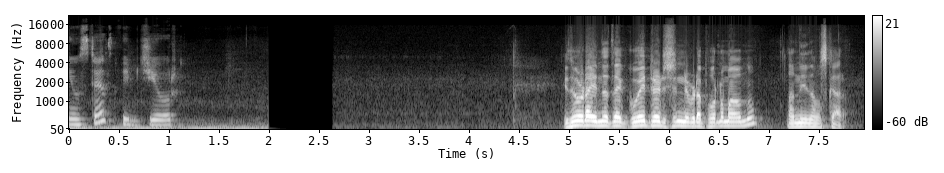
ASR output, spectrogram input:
News desk VIBGYOR. ഇതോടെ ഇന്നത്തെ കുവൈറ്റ് എഡിഷൻ ഇവിടെ പൂർണമാകുന്നു. നന്ദി നമസ്കാരം.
